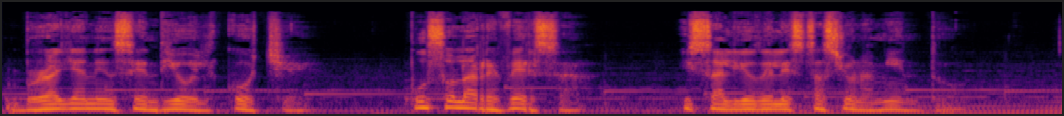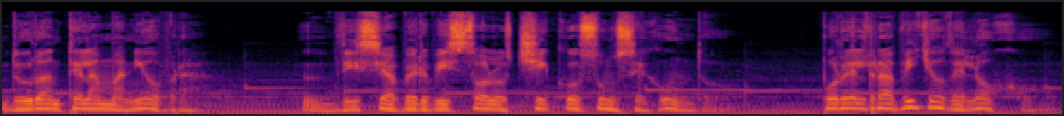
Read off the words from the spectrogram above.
Brian encendió el coche, puso la reversa y salió del estacionamiento. Durante la maniobra, dice haber visto a los chicos un segundo, por el rabillo del ojo,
